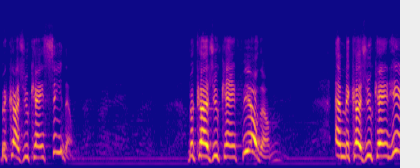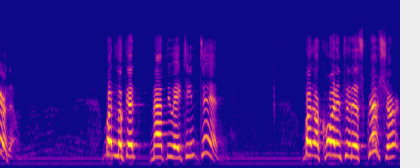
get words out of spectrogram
Because you can't see them. Because you can't feel them. And because you can't hear them. But look at Matthew 18 10. But according to the scripture,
